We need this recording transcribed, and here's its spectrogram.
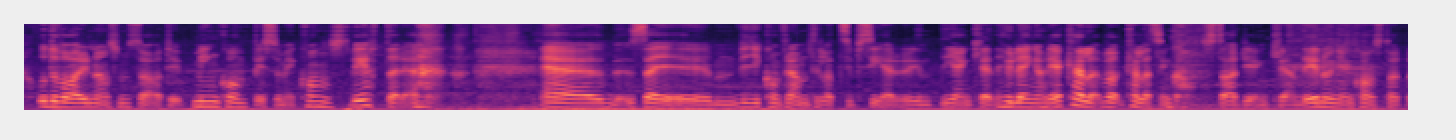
Och då var det någon som sa typ, min kompis som är konstvetare Eh, säg, eh, vi kom fram till att typ inte egentligen, hur länge har det kall, kallats en konstart egentligen? Det är nog ingen konstart.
